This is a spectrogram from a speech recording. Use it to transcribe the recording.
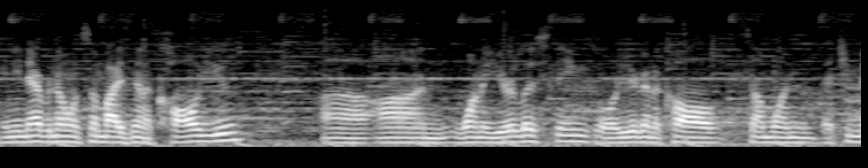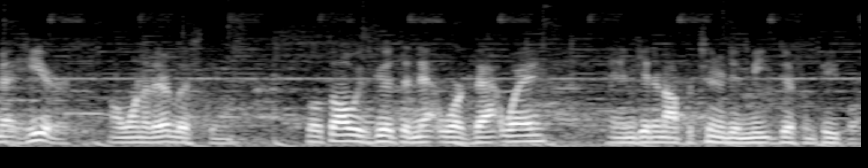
and you never know when somebody's going to call you uh, on one of your listings, or you're going to call someone that you met here on one of their listings. So it's always good to network that way and get an opportunity to meet different people.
